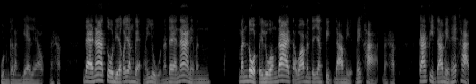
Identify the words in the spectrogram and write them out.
คุณกำลังแย่แล้วนะครับไดอาน่าตัวเดียวก็ยังแบกไม่อยู่นะไดอาน่าเนี่ยมันมันโดดไปล้วงได้ แต่ว่ามันจะยังปิดดาเมจไม่ขาดนะครับ การปิดดาเมจให้ขาด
